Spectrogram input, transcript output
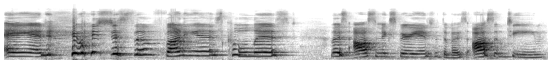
And it was just the funniest coolest most awesome experience with the most awesome team.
